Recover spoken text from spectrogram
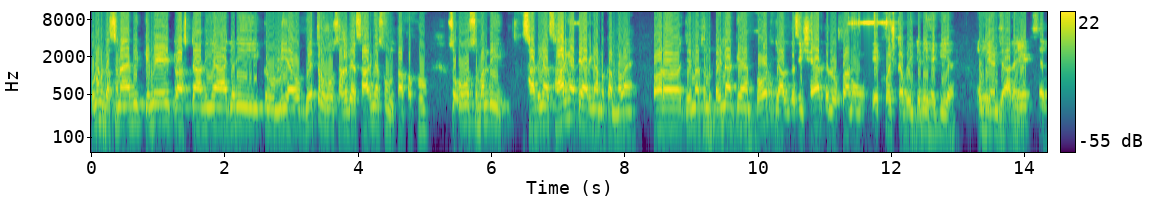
ਉਹਨਾਂ ਨੂੰ ਦੱਸਣਾ ਹੈ ਵੀ ਕਿਵੇਂ ਟਰਸਟਾਂ ਦੀਆਂ ਜਿਹੜੀ ਕਲੋਨੀ ਆ, ਉਹ ਬਿਹਤਰ ਹੋ ਸਕਦੇ ਆ, ਸਾਰੀਆਂ ਸਹੂਲਤਾਂ ਪੱਖੋਂ। ਸੋ ਉਸ ਸੰਬੰਧੀ ਸਾਡੀਆਂ ਸਾਰੀਆਂ ਤਿਆਰੀਆਂ ਮੁਕੰਮਲ ਹੈ। ਔਰ ਜੇ ਮੈਂ ਤੁਹਾਨੂੰ ਪਹਿਲਾਂ ਕਿਹਾ, ਬਹੁਤ ਜਲਦ ਅਸੀਂ ਸ਼ਹਿਰ ਦੇ ਲੋਕਾਂ ਨੂੰ ਇਹ ਖੁਸ਼ਖਬਰੀ ਜਿਹੜੀ ਹੈਗੀ ਆ, ਉਹ ਦੇਣ ਜਾ ਰਹੇ ਹਾਂ।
